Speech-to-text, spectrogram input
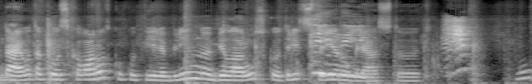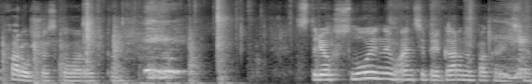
Да, и вот такую сковородку купили, блинную, белорусскую, 33 рубля стоит. Ну, хорошая сковородка. С трехслойным антипригарным покрытием.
